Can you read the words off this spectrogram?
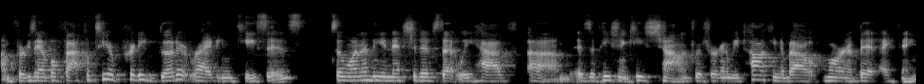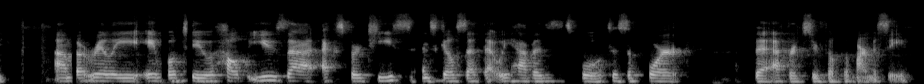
Um, for example, faculty are pretty good at writing cases. So, one of the initiatives that we have um, is a patient case challenge, which we're going to be talking about more in a bit, I think. Um, but really able to help use that expertise and skill set that we have as a school to support the efforts through the Pharmacy.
